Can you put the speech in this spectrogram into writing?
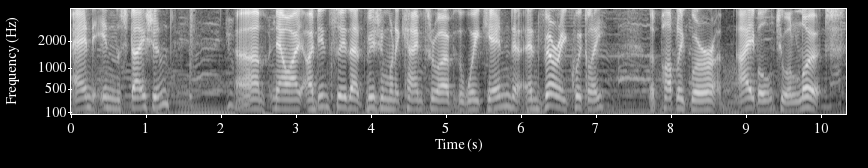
and in the station. Um, now, I, I did see that vision when it came through over the weekend, and very quickly the public were able to alert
